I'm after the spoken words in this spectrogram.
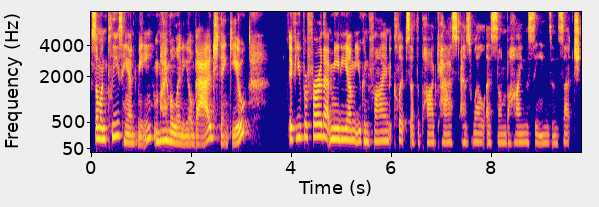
someone please hand me my millennial badge. Thank you. If you prefer that medium, you can find clips of the podcast as well as some behind the scenes and such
